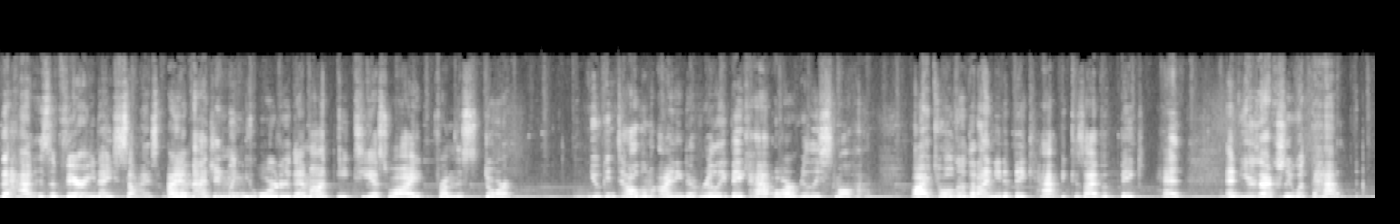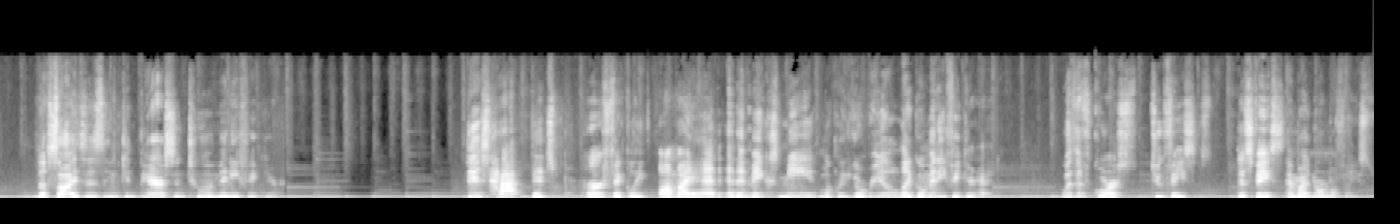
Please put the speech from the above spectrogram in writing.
The hat is a very nice size. I imagine when you order them on ETSY from the store, you can tell them I need a really big hat or a really small hat. I told her that I need a big hat because I have a big head, and here's actually what the hat, the size is in comparison to a minifigure. This hat fits perfectly on my head, and it makes me look like a real LEGO minifigure head. With, of course, two faces. This face and my normal face.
